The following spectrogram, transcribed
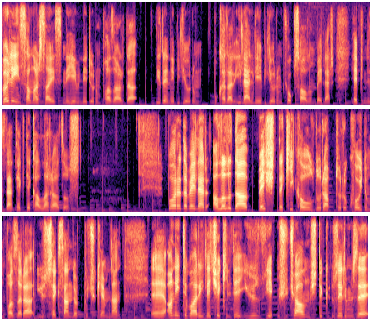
Böyle insanlar sayesinde yemin ediyorum pazarda direnebiliyorum bu kadar ilerleyebiliyorum. Çok sağ olun beyler. Hepinizden tek tek Allah razı olsun. Bu arada beyler alalı da 5 dakika oldu Raptor'u koydum pazara 184.5 M'den. Ee, an itibariyle çekildi. 173'e almıştık. Üzerimize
